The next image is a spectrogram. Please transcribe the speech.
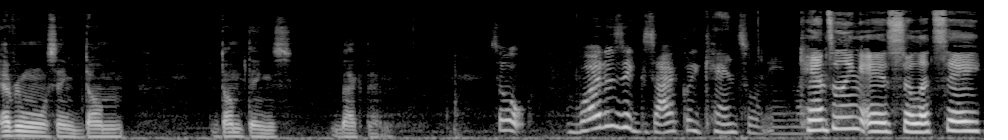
everyone was saying dumb, dumb things back then. So, what does exactly canceling? Like, Canceling is so let's say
